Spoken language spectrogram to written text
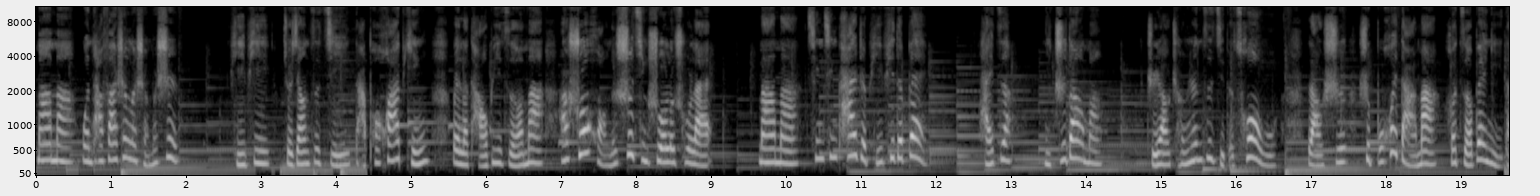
妈妈问他发生了什么事。皮皮就将自己打破花瓶，为了逃避责骂而说谎的事情说了出来。妈妈轻轻拍着皮皮的背：“孩子，你知道吗？只要承认自己的错误，老师是不会打骂和责备你的。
